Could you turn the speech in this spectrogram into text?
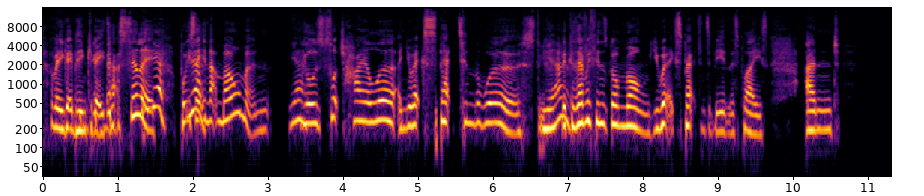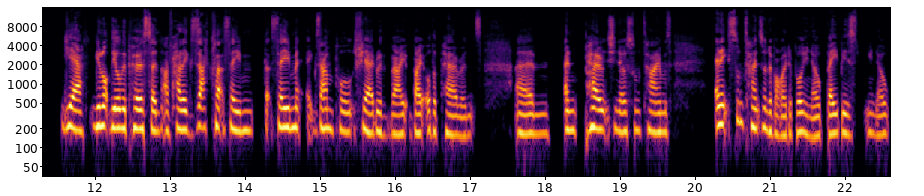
I mean, baby incubator. That's silly. yeah, but you yeah. say in that moment, yeah. you're such high alert and you're expecting the worst. Yeah. Because everything's gone wrong. You weren't expecting to be in this place. And yeah, you're not the only person. I've had exactly that same that same example shared with by by other parents, um, and parents. You know, sometimes, and it's sometimes unavoidable. You know, babies. You know,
